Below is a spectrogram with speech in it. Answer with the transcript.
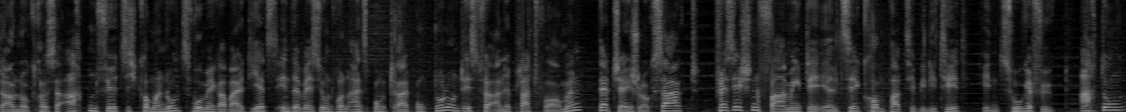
Downloadgröße 48,02 MB jetzt in der Version von 1.3.0 und ist für alle Plattformen. Der Changelog sagt, Precision Farming DLC Kompatibilität hinzugefügt. Achtung,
